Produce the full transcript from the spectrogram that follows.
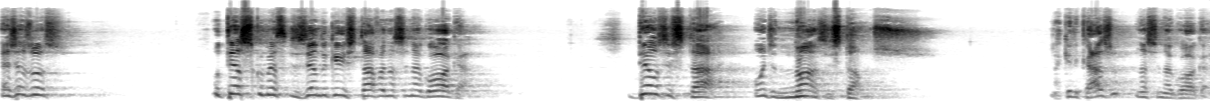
é Jesus. O texto começa dizendo que ele estava na sinagoga. Deus está onde nós estamos. Naquele caso, na sinagoga.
